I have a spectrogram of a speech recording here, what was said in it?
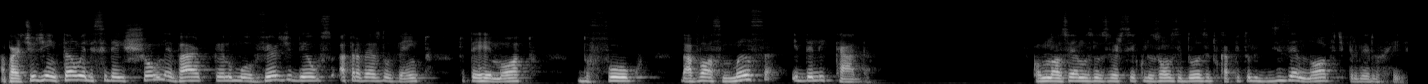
A partir de então, ele se deixou levar pelo mover de Deus através do vento, do terremoto, do fogo, da voz mansa e delicada. Como nós vemos nos versículos 11 e 12 do capítulo 19 de 1 Reis.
